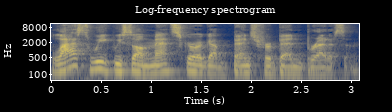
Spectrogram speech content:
Last week we saw Matt Skura got benched for Ben Bredeson.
